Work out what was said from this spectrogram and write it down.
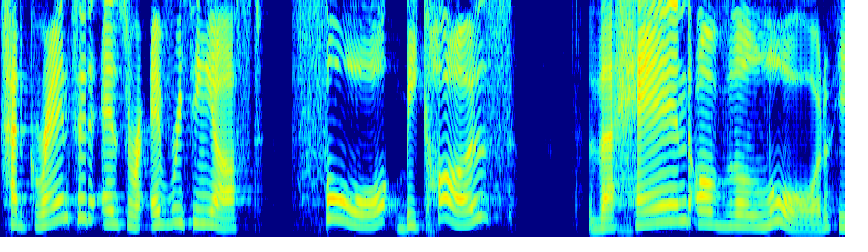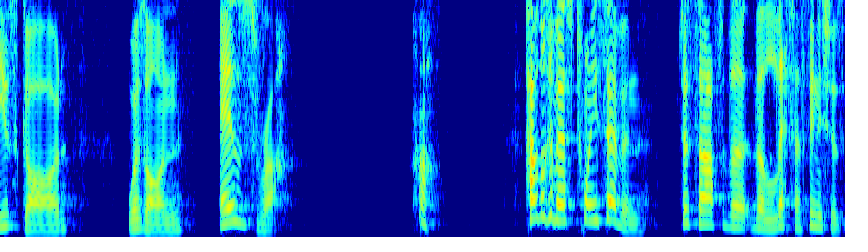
had granted Ezra everything he asked for because the hand of the Lord, his God, was on Ezra. Huh. Have a look at verse 27, just after the, the letter finishes.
